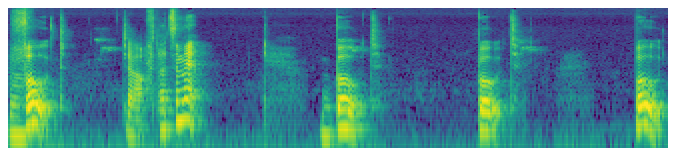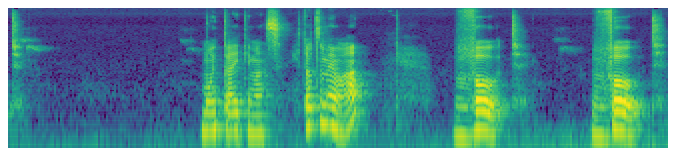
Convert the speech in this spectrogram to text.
vote じゃあ二つ目 boat, boat, boat もう一回いきます。一つ目は vote, vote,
